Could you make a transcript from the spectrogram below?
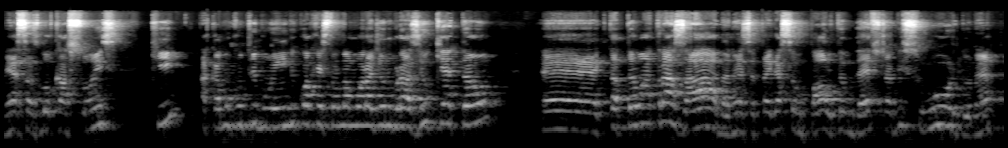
nessas né, locações que acabam contribuindo com a questão da moradia no Brasil, que é tão é, está tão atrasada, né? Você pega São Paulo, tem um déficit absurdo, né?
